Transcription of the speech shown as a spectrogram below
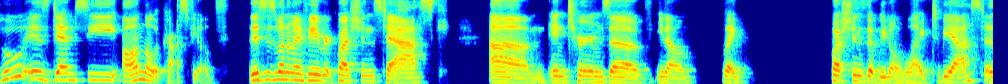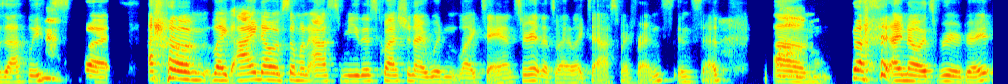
who is Dempsey on the lacrosse field? This is one of my favorite questions to ask um, in terms of, you know, like questions that we don't like to be asked as athletes. but um, like I know if someone asked me this question, I wouldn't like to answer it. That's why I like to ask my friends instead. Um, but I know it's rude, right?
